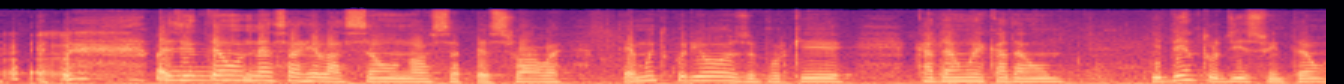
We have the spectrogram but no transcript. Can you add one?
Mas então, nessa relação nossa pessoal, é, é muito curioso, porque cada um é cada um. E dentro disso, então,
